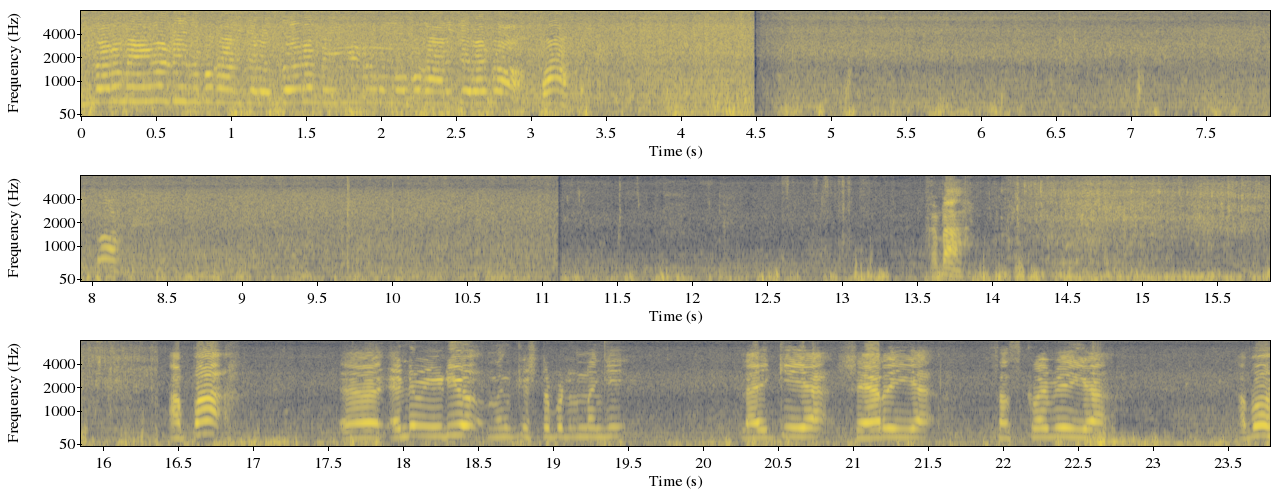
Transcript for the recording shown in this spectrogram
എന്താണ് മീൻ കിട്ടിയത് ഇപ്പൊ കാണിച്ചാൽ എന്താണ് മീൻ കിട്ടുന്നത് ഇപ്പൊ കാണിച്ചാൽ കേട്ടോ വാ വാ. കേട്ടാ അപ്പോൾ എന്റെ വീഡിയോ നിങ്ങൾക്ക് ഇഷ്ടപ്പെട്ടിട്ടുണ്ടെങ്കിൽ ലൈക്ക് ചെയ്യുക ഷെയർ ചെയ്യുക സബ്സ്ക്രൈബ് ചെയ്യുക. അപ്പോൾ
